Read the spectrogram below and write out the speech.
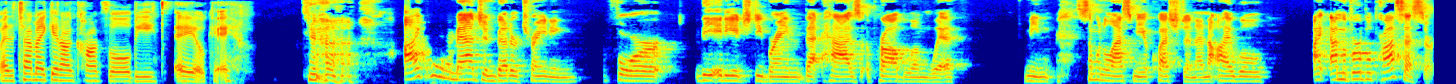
by the time I get on console, it'll be a okay. I can't imagine better training for the ADHD brain that has a problem with. I mean, someone will ask me a question and I will. I, am a verbal processor,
